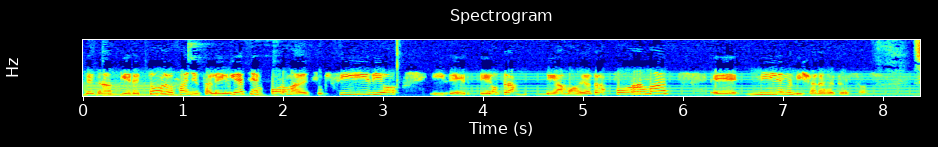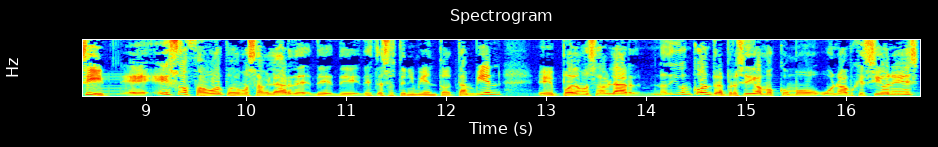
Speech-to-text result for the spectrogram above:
le transfiere todos los años a la Iglesia en forma de subsidios y de, otras, digamos, de otras formas, eh, miles de millones de pesos. Sí, eh, eso a favor podemos hablar de, este sostenimiento. También eh, podemos hablar, no digo en contra, pero sí digamos como una objeción es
